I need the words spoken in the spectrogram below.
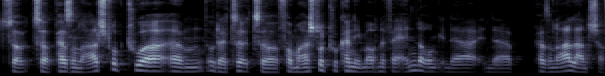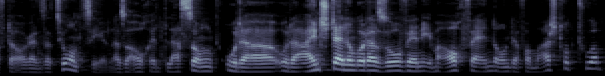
zur, zur, Personalstruktur ähm, oder zu, zur Formalstruktur kann eben auch eine Veränderung in der, in der Personallandschaft der Organisation zählen. Also auch Entlassung oder, oder Einstellung oder so wären eben auch Veränderungen der Formalstruktur.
